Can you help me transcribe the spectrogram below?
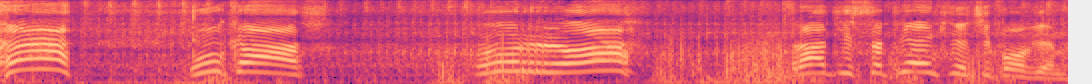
Ha! Łukasz! Kurwa! Radzisz se pięknie ci powiem.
